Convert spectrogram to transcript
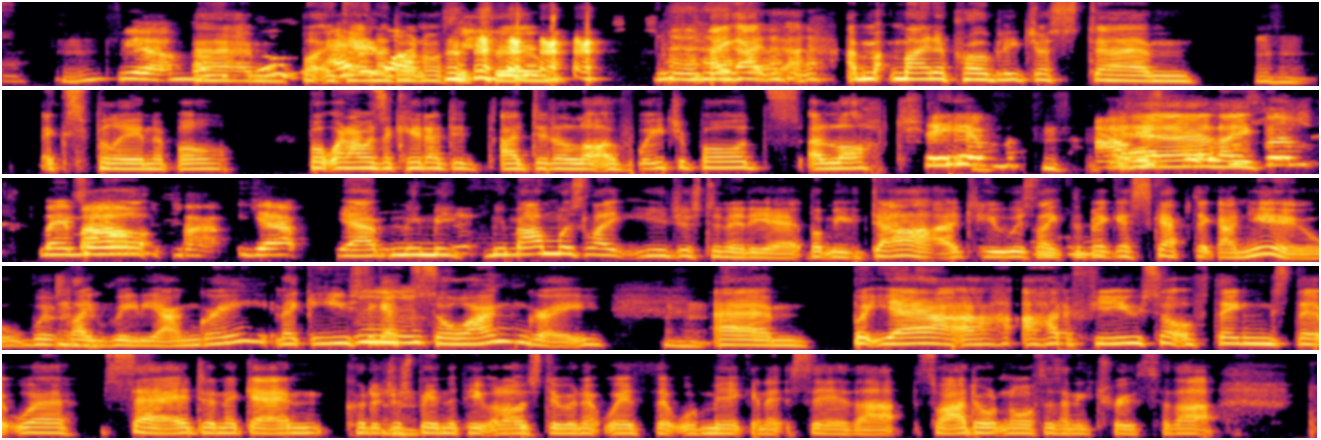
Yeah. Um, cool. but again, I don't know if it's true. like, I, I, m- mine are probably just um, Mhm. explainable. But when I was a kid, I did I did a lot of Ouija boards, a lot. Same. I Yeah, was like, like them. My so- mom. my, yep. Yeah, me, me, my mum was like, "You're just an idiot," but my dad, who was like the Mhm. biggest skeptic I knew, was like Mm-hmm. really angry. Like he used to get Mm. so angry. Mhm. Um, but yeah, I, I had a few sort of things that were said, and again, could have just Mm-hmm. been the people I was doing it with that were making it say that. So I don't know if there's any truth to that.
